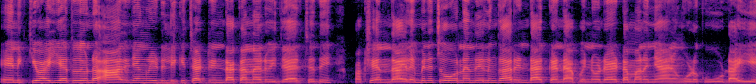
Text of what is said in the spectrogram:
എനിക്ക് വയ്യാത്തതുകൊണ്ട് ആദ്യം ഞങ്ങൾ ഇഡ്ഡലിക്ക് ചട്ടി ഉണ്ടാക്കാന്നാണ് വിചാരിച്ചത്. പക്ഷെ എന്തായാലും പിന്നെ ചോറിന് എന്തെങ്കിലും കറി ഉണ്ടാക്കണ്ടേ? അപ്പം എന്നോട് ഏട്ടൻ പറഞ്ഞു ഞാനും കൂടെ കൂടായി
